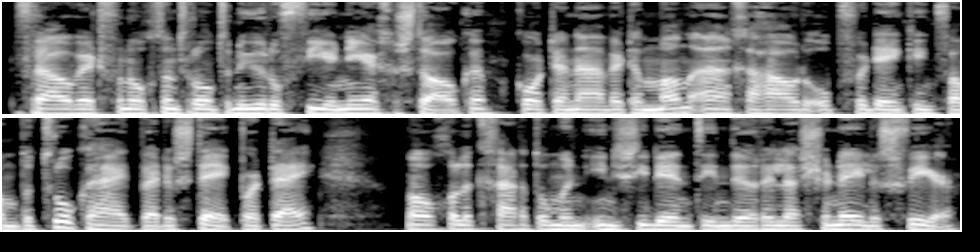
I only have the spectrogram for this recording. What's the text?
De vrouw werd vanochtend rond een uur of vier neergestoken. Kort daarna werd een man aangehouden op verdenking van betrokkenheid bij de steekpartij. Mogelijk gaat het om een incident in de relationele sfeer.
